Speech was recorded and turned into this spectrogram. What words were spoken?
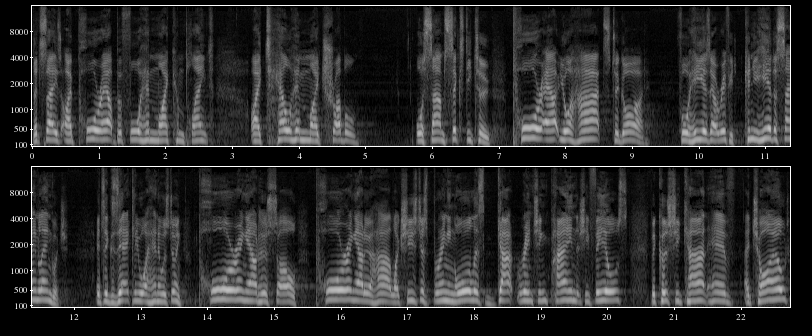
that says, I pour out before him my complaint, I tell him my trouble. Or Psalm 62 Pour out your hearts to God, for He is our refuge. Can you hear the same language? It's exactly what Hannah was doing, pouring out her soul, pouring out her heart, like she's just bringing all this gut wrenching pain that she feels because she can't have a child,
